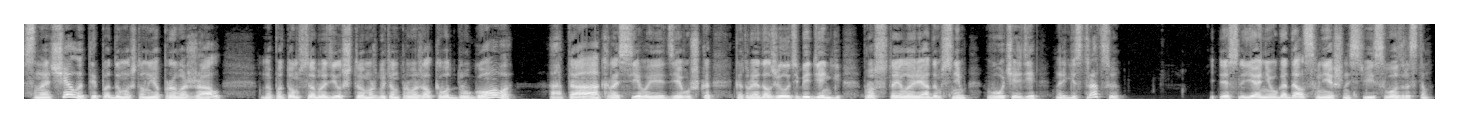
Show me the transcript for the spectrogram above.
Сначала ты подумал, что он ее провожал, но потом сообразил, что, может быть, он провожал кого-то другого, а та красивая девушка, которая одолжила тебе деньги, просто стояла рядом с ним в очереди на регистрацию. Если я не угадал с внешностью и с возрастом,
